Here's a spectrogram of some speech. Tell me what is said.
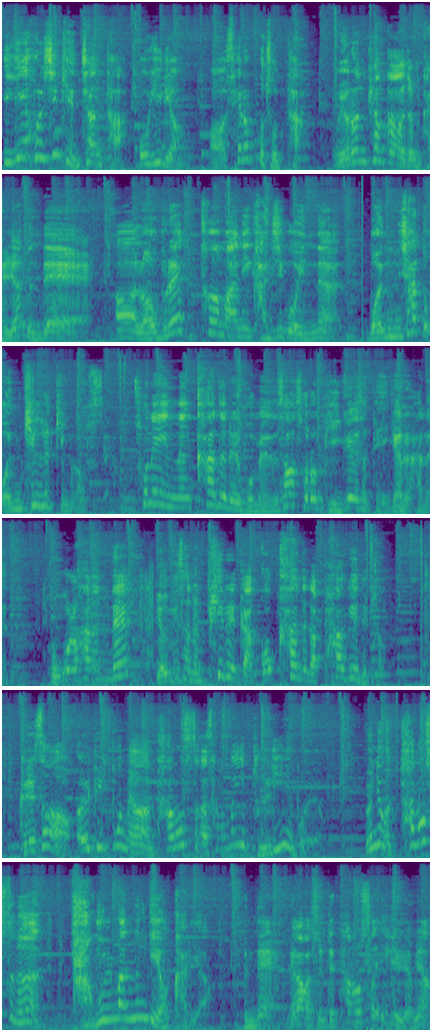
이게 훨씬 괜찮다. 오히려 어, 새롭고 좋다 뭐 이런 평가가 좀 갈렸는데 어, 러브레터만이 가지고 있는 원샷 원킬 느낌은 없어요. 손에 있는 카드를 보면서 서로 비교해서 대결을 하는 그걸 하는데 여기서는 피를 깎고 카드가 파괴되죠. 그래서 얼핏 보면 타노스가 상당히 불리해 보여요. 왜냐면 타노스는 다굴 맞는 게 역할이야. 근데 내가 봤을 때 타노스가 이기려면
